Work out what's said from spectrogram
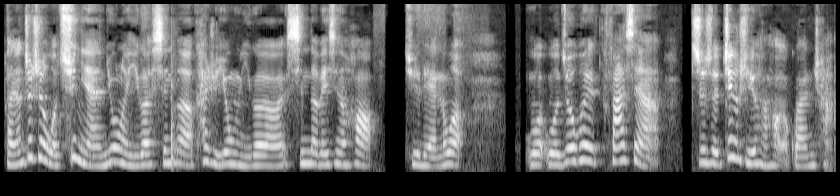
反正就是我去年用了一个新的，开始用一个新的微信号去联络，我我就会发现啊，就是这个是一个很好的观察。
